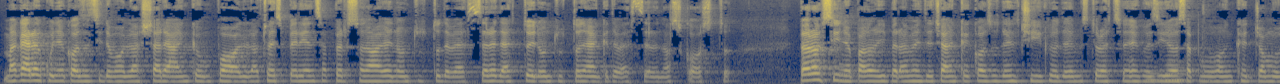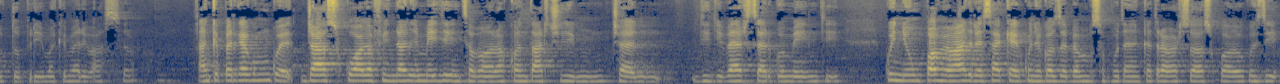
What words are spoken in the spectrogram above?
magari alcune cose si devono lasciare anche un po' alla tua esperienza personale, non tutto deve essere detto e non tutto neanche deve essere nascosto. Però sì, ne parlo liberamente, c'è anche cose del ciclo, delle mestruazioni così, lo sapevo anche già molto prima che mi arrivassero. Anche perché comunque già a scuola, fin dalle medie, iniziavano a raccontarci di, cioè, di diversi argomenti. Quindi un po' mia madre sa che alcune cose abbiamo saputo anche attraverso la scuola così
